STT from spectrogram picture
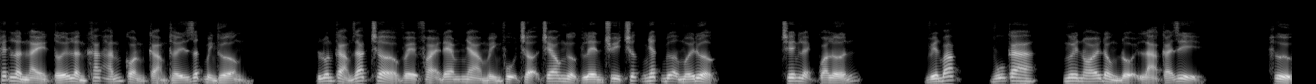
hết lần này tới lần khác hắn còn cảm thấy rất bình thường. Luôn cảm giác trở về phải đem nhà mình phụ trợ treo ngược lên truy trước nhất bữa mới được. Trên lệnh quá lớn. Viên Bắc, Vũ ca, ngươi nói đồng đội là cái gì? Hử.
